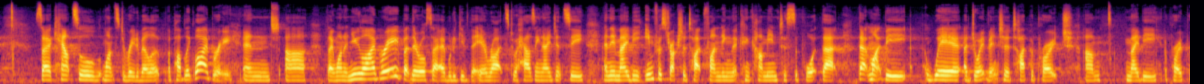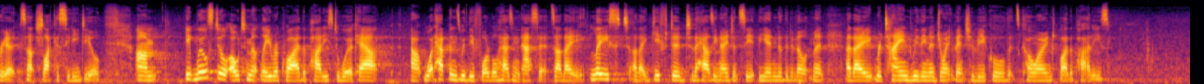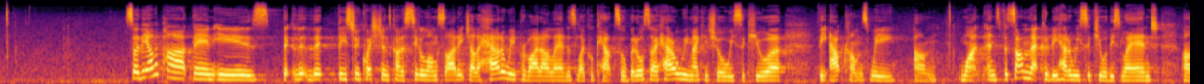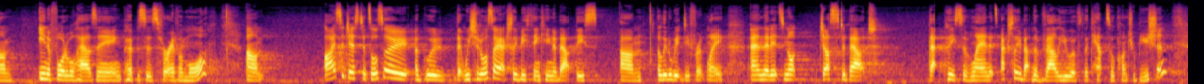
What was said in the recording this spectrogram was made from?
say, a council wants to redevelop a public library and uh, they want a new library, but they're also able to give the air rights to a housing agency, and there may be infrastructure type funding that can come in to support that. That might be where a joint venture type approach um, may be appropriate, such like a city deal. Um, it will still ultimately require the parties to work out uh, what happens with the affordable housing assets. Are they leased? Are they gifted to the housing agency at the end of the development? Are they retained within a joint venture vehicle that's co owned by the parties? So, the other part then is that, that, that these two questions kind of sit alongside each other. How do we provide our land as local council, but also how are we making sure we secure the outcomes we um, want? And for some, that could be how do we secure this land um, in affordable housing purposes forevermore. Um, I suggest it's also a good that we should also actually be thinking about this um, a little bit differently, and that it's not just about that piece of land, it's actually about the value of the council contribution,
